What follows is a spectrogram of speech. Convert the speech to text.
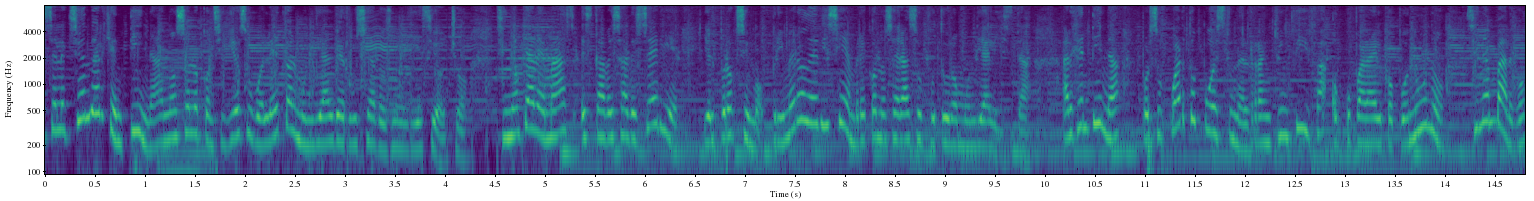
selección de Argentina no solo consiguió su boleto al Mundial de Rusia 2018, sino que además es cabeza de serie y el próximo primero de diciembre conocerá su futuro mundialista. Argentina, por su cuarto puesto en el ranking FIFA, ocupará el copón 1. Sin embargo,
